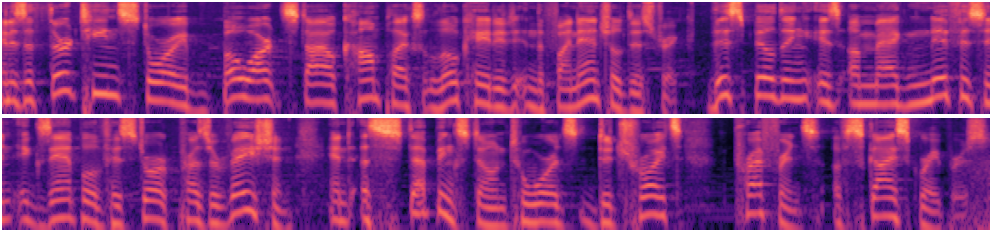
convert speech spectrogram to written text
and is a 13 story Beaux Arts style complex located in the financial district. This building is a magnificent example of historic preservation and a stepping stone towards Detroit's preference of skyscrapers.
